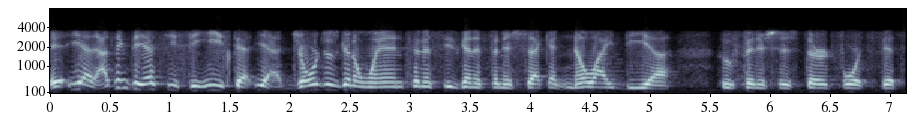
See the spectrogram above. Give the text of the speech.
it, yeah, I think the SEC East. Yeah, Georgia's going to win. Tennessee's going to finish second. No idea who finishes third, fourth, fifth,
